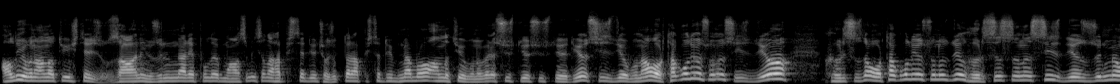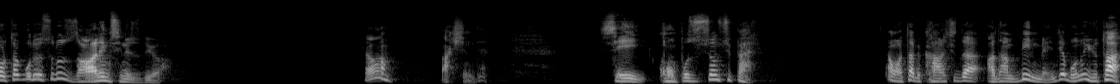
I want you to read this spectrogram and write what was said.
Alıyor bunu anlatıyor işte zalim zulümler yapılıyor. Masum insanlar hapiste diyor. Çocuklar hapiste diyor. Bilmem o anlatıyor bunu. Böyle süslüyor süslüyor diyor. Siz diyor buna ortak oluyorsunuz. Siz diyor hırsızda ortak oluyorsunuz diyor. Hırsızsınız siz diyor. Zulme ortak oluyorsunuz. Zalimsiniz diyor. Tamam. Bak şimdi. Şey kompozisyon süper. Ama tabii karşıda adam bilmeyince bunu yutar.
